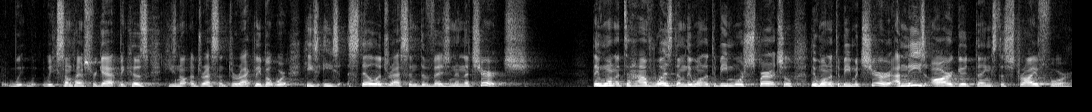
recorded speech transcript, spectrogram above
we, we sometimes forget because he's not addressing it directly, but he's, he's still addressing division in the church. They wanted to have wisdom, they wanted to be more spiritual, they wanted to be mature, and these are good things to strive for.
